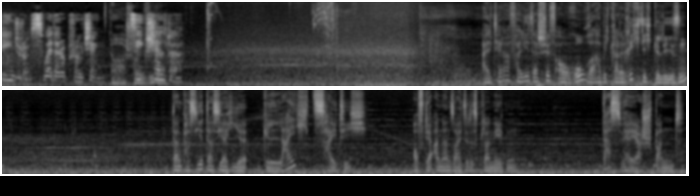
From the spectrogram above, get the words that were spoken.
Dangerous weather approaching. Oh, Seek wieder. shelter. Alterra verliert das Schiff Aurora, habe ich gerade richtig gelesen. Dann passiert das ja hier gleichzeitig auf der anderen Seite des Planeten. Das wäre ja spannend.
